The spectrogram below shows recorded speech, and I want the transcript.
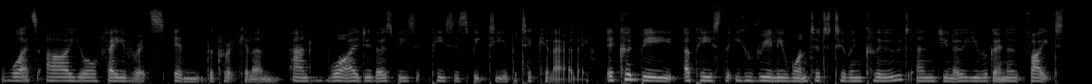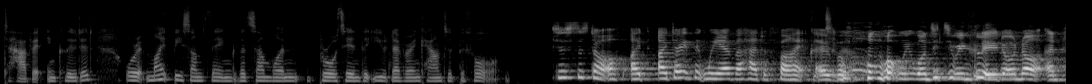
what are your favorites in the curriculum and why do those piece, pieces speak to you particularly? It could be a piece that you really wanted to include and you know you were going to fight to have it included or it might be something that someone brought in that you'd never encountered before. Just to start off, I, I don't think we ever had a fight Good over what we wanted to include or not. And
